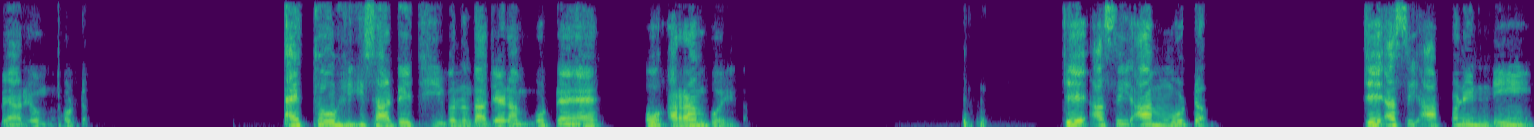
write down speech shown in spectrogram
ਪਿਆਰਿਓ, ਮੁੱਢ। ਇੱਥੋਂ ਹੀ ਸਾਡੇ ਜੀਵਨ ਦਾ ਜਿਹੜਾ ਮੁੱਢ ਹੈ, ਉਹ ਆਰੰਭ ਹੋਏਗਾ। ਜੇ ਅਸੀਂ ਆ ਮੁੱਢ, ਜੇ ਅਸੀਂ ਆਪਣੀ ਨੀਂਹ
